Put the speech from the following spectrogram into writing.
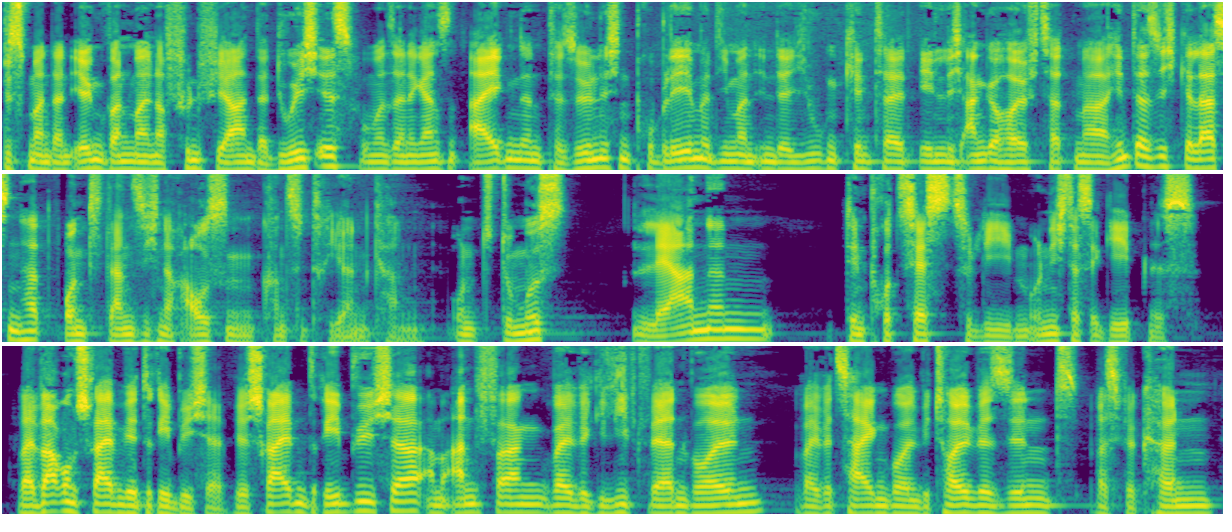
Bis man dann irgendwann mal nach fünf Jahren da durch ist, wo man seine ganzen eigenen persönlichen Probleme, die man in der Jugendkindheit ähnlich angehäuft hat, mal hinter sich gelassen hat und dann sich nach außen konzentrieren kann. Und du musst lernen, den Prozess zu lieben und nicht das Ergebnis. Weil warum schreiben wir Drehbücher? Wir schreiben Drehbücher am Anfang, weil wir geliebt werden wollen, weil wir zeigen wollen, wie toll wir sind, was wir können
